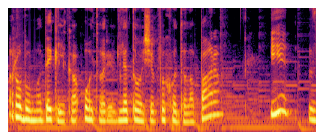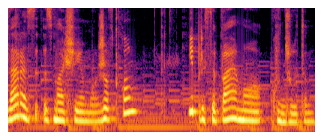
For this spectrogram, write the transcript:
Робимо декілька отворів для того, щоб виходила пара. І зараз змащуємо жовтком і присипаємо кунжутом.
